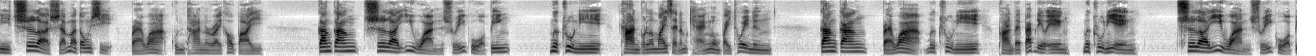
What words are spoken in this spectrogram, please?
你吃了什么东西แปลว่า คุณทานอะไรเข้าไป刚刚吃了一碗水果冰เมื่อครู่นี้ ทานผลไม้ใส่น้ำแข็งลงไปถ้วยหนึ่งกางกางแปลว่า เมื่อครู่นี้ ผ่านไปแป๊บเดียวเอง เมื่อครู่นี้เอง吃了一碗水果冰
